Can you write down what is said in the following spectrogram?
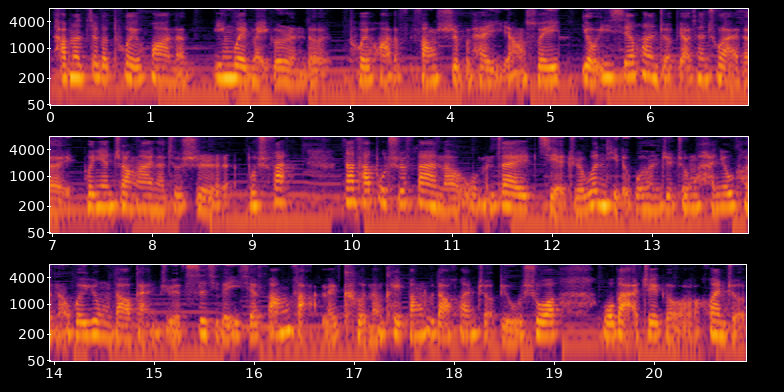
他们这个退化呢，因为每个人的退化的方式不太一样，所以有一些患者表现出来的吞咽障碍呢，就是不吃饭。那他不吃饭呢，我们在解决问题的过程之中，很有可能会用到感觉刺激的一些方法来，可能可以帮助到患者。比如说，我把这个患者。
